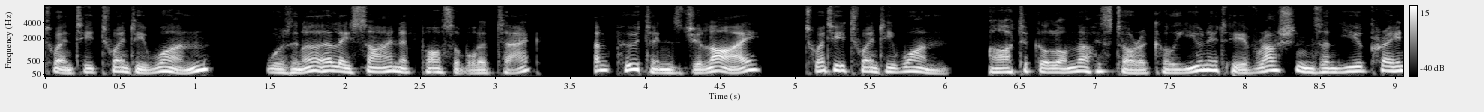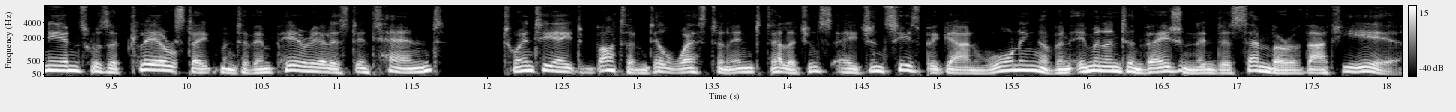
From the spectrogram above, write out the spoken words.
2021 was an early sign of possible attack, and Putin's July 2021 article on the historical unity of Russians and Ukrainians was a clear statement of imperialist intent. 28 But until Western intelligence agencies began warning of an imminent invasion in December of that year,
